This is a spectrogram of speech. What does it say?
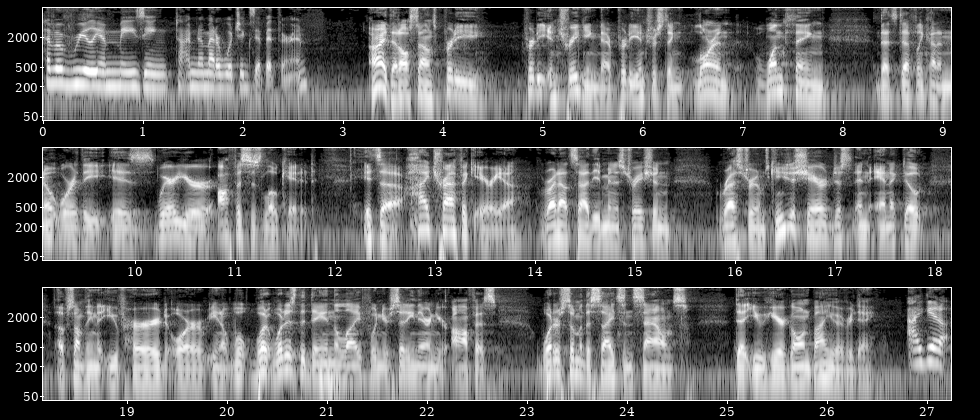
have a really amazing time no matter which exhibit they're in. All right, that all sounds pretty pretty intriguing there, pretty interesting. Lauren, one thing that's definitely kind of noteworthy is where your office is located. It's a high traffic area right outside the administration restrooms. Can you just share just an anecdote of something that you've heard or, you know, what what is the day in the life when you're sitting there in your office? What are some of the sights and sounds that you hear going by you every day? I get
